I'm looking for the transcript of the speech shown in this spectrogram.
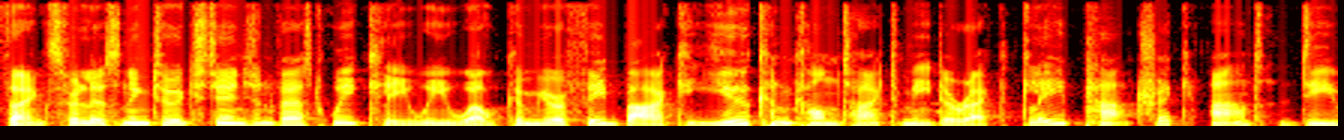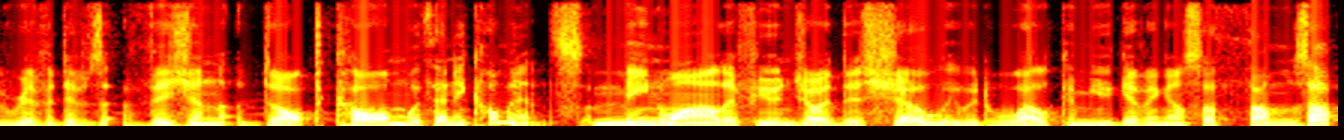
Thanks for listening to Exchange Invest Weekly. We welcome your feedback. You can contact me directly, patrick at derivativesvision.com, with any comments. Meanwhile, if you enjoyed this show, we would welcome you giving us a thumbs up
